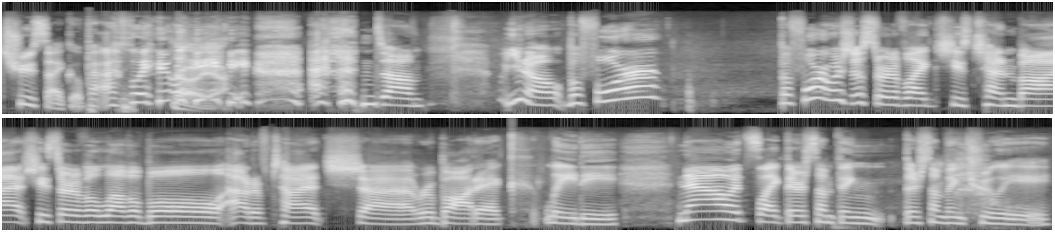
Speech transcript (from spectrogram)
true psychopath lately. Oh, yeah. and um, you know, before before it was just sort of like she's Chen Bot, she's sort of a lovable, out of touch, uh, robotic lady. Now it's like there's something there's something truly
